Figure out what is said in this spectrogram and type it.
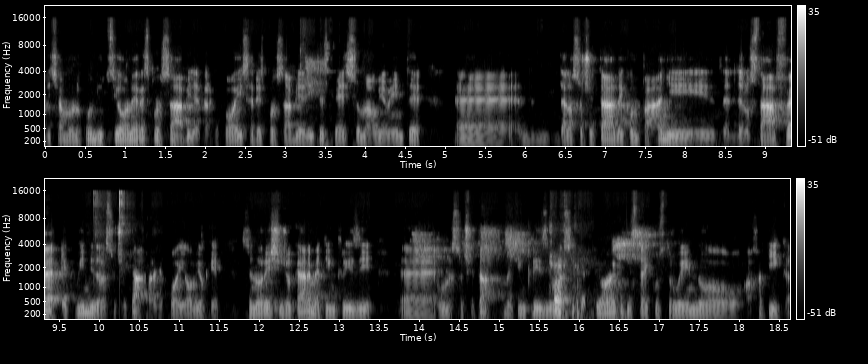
diciamo, una conduzione responsabile, perché poi sei responsabile di te stesso, ma ovviamente eh, della società, dei compagni, de, dello staff e quindi della società, perché poi è ovvio che se non riesci a giocare metti in crisi eh, una società, metti in crisi certo. una situazione che ti stai costruendo a fatica,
